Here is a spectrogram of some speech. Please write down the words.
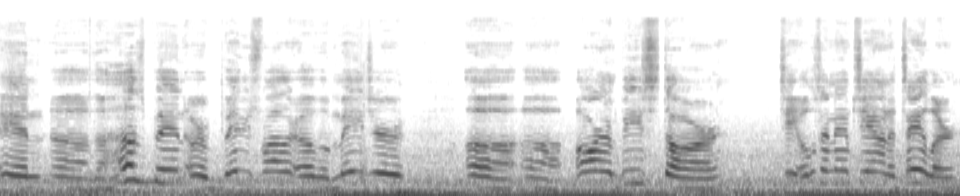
and uh, the husband or baby's father of a major uh, uh, R&B star, T- what's her name, Teyana Taylor,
